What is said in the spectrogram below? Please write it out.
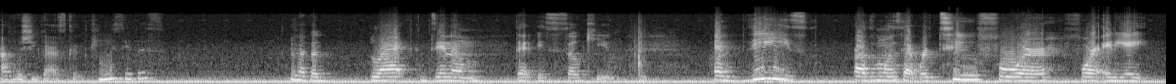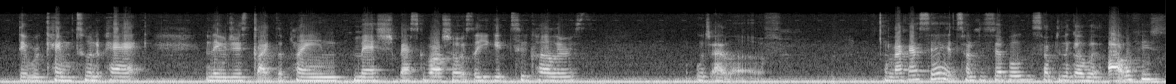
I wish you guys could can you see this? It's like a black denim that is so cute. And these are the ones that were two for 488 they were came two in a pack. And they were just like the plain mesh basketball shorts so you get two colors which I love like I said, something simple, something to go with all of his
